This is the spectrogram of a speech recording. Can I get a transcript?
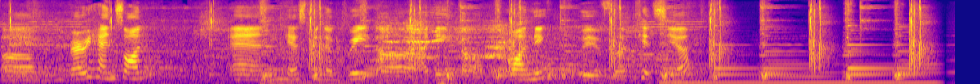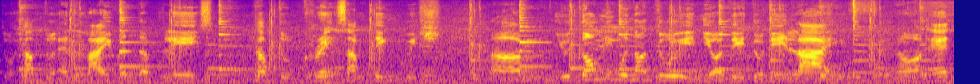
um, very hands-on, and it has been a great, uh, I think, uh, bonding with the kids here. To help to enliven the place, help to create something which um, you normally would not do in your day-to-day -day life, you know, and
